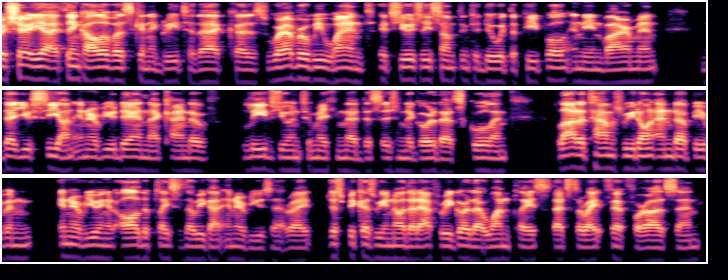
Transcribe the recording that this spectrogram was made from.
For sure, yeah, I think all of us can agree to that because wherever we went, it's usually something to do with the people and the environment that you see on interview day, and that kind of leads you into making that decision to go to that school. And a lot of times we don't end up even interviewing at all the places that we got interviews at, right? Just because we know that after we go to that one place, that's the right fit for us. And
